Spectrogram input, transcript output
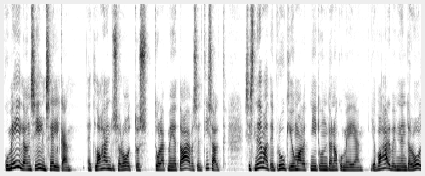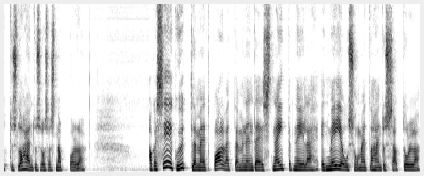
kui meile on see ilmselge, et lahendus ja lootus tuleb meie taevaselt isalt, siis nemad ei pruugi Jumalat nii tunda nagu meie ja vahel võib nende lootus lahenduse osas napp olla. aga see, kui ütleme, et palvetame nende eest, näitab neile, et meie usume, et lahendus saab tulla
